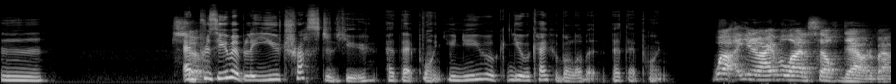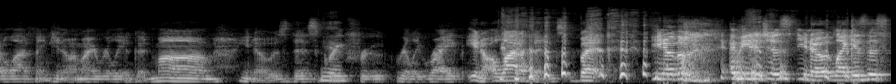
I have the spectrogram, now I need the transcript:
And So- presumably you trusted you at that point. You knew you were, you were capable of it at that point. Well, you know, I have a lot of self doubt about a lot of things. You know, am I really a good mom? You know, is this grapefruit really ripe? You know, a lot of things. but you know, the, I mean, it's just you know, like, is this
